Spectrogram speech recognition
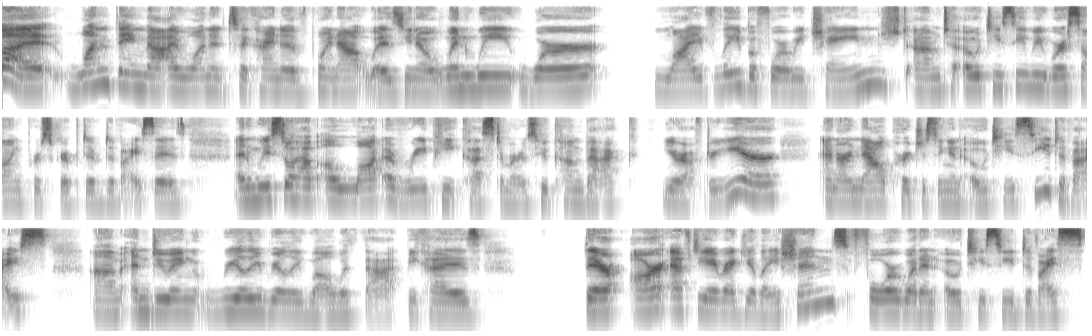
but one thing that I wanted to kind of point out was, you know, when we were Lively before we changed um, to OTC, we were selling prescriptive devices. And we still have a lot of repeat customers who come back year after year and are now purchasing an OTC device um, and doing really, really well with that because there are FDA regulations for what an OTC device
